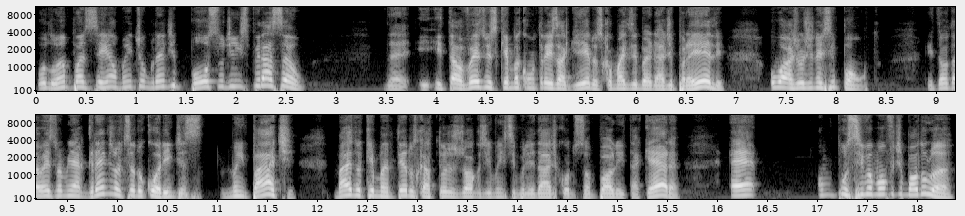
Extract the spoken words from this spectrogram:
o Luan pode ser realmente um grande poço de inspiração. Né? E, e talvez o esquema com três zagueiros, com mais liberdade para ele, o ajude nesse ponto. Então, talvez para mim a grande notícia do Corinthians no empate, mais do que manter os 14 jogos de invencibilidade contra o São Paulo e Itaquera, é um possível bom futebol do Luan.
